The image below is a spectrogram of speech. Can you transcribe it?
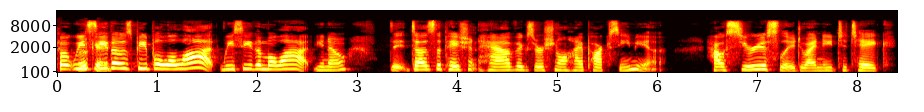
but we Okay. see those people a lot. We see them a lot, you know. Does the patient have exertional hypoxemia? How seriously do I need to take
